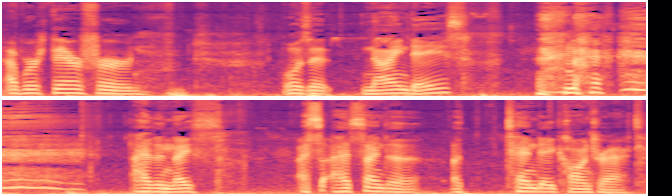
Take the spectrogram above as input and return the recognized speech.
I worked there for what was it nine days? I had a nice I, I signed a, a 10 day contract.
